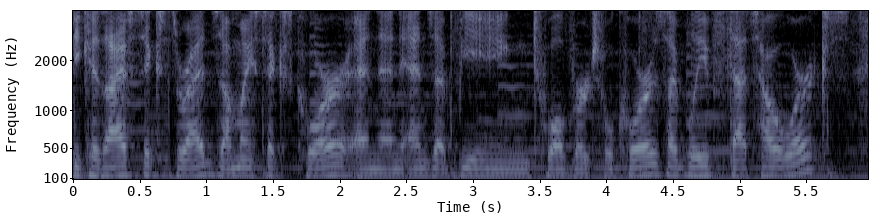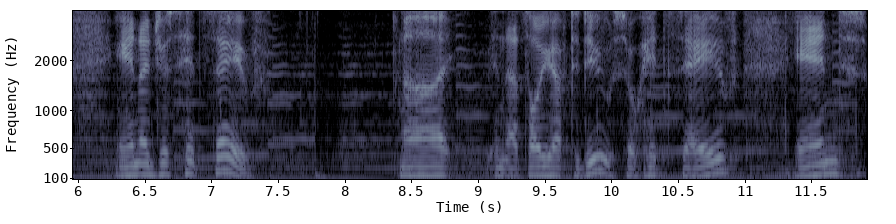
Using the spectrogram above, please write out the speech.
because I have six threads on my six core and then ends up being 12 virtual cores. I believe that's how it works. And I just hit save. Uh, and that's all you have to do. So hit save and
